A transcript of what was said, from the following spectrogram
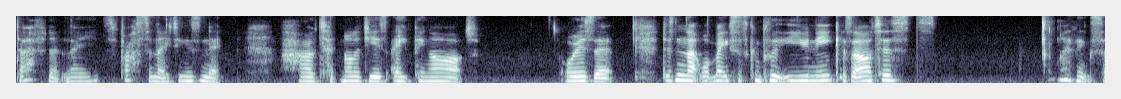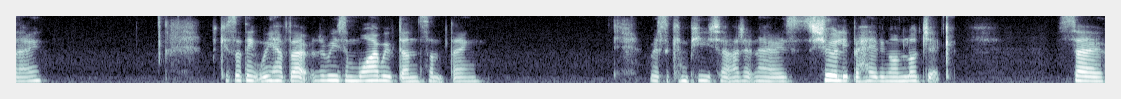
Definitely. It's fascinating, isn't it? How technology is aping art. Or is it? Isn't that what makes us completely unique as artists? I think so. Because I think we have that the reason why we've done something. Whereas a computer, I don't know, is surely behaving on logic. So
